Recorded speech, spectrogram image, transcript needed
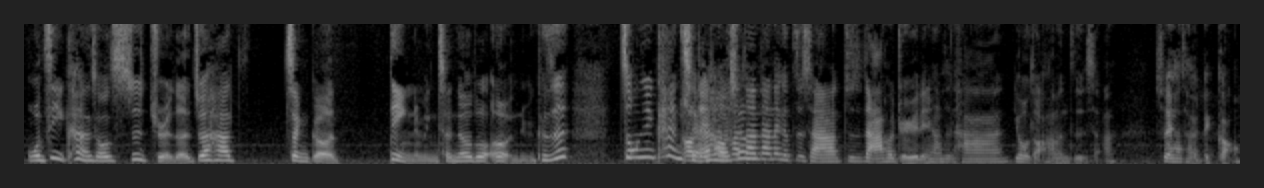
我自己看的时候是觉得，就是他整个电影的名称叫做《恶女》，可是中间看起来好像他他那个自杀，就是大家会觉得有点像是他诱导他们自杀，所以他才会被告。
